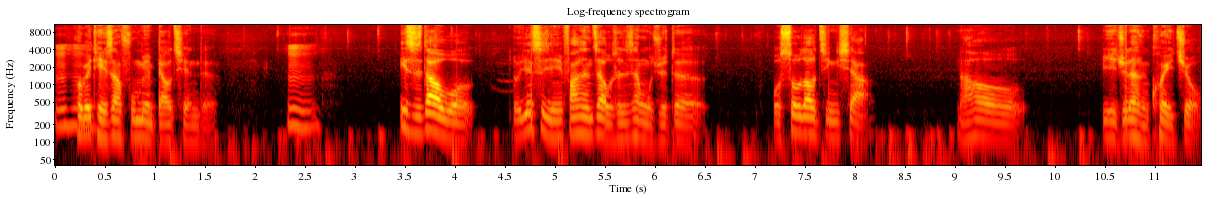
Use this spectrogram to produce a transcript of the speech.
嗯，会被贴上负面标签的。嗯一直到我有件事情发生在我身上，我觉得我受到惊吓，然后也觉得很愧疚，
